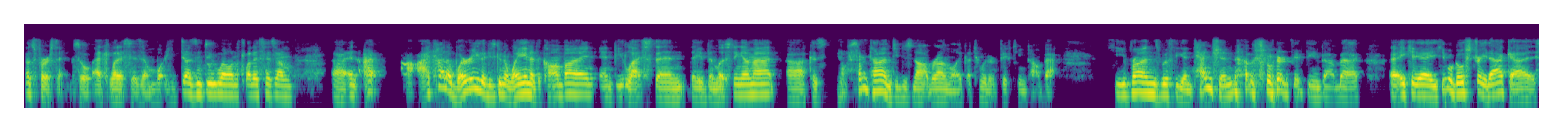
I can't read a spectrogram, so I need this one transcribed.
that's first thing. So athleticism, what he doesn't do well in athleticism, uh, and I, I kind of worry that he's going to weigh in at the combine and be less than they've been listing him at. Because uh, you know sometimes he does not run like a 215 pound back. He runs with the intention of a 215 pound back, uh, aka he will go straight at guys,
